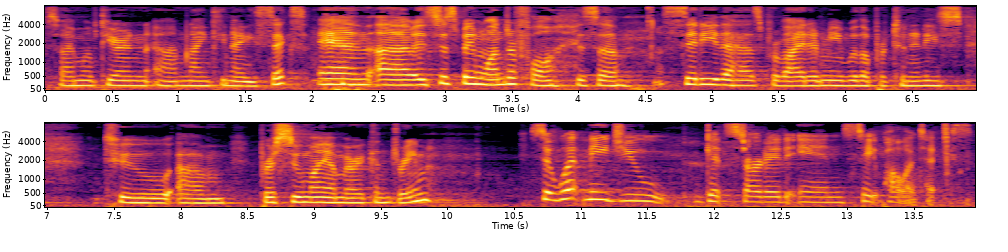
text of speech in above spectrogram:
So I moved here in um, 1996. And uh, it's just been wonderful. It's a city that has provided me with opportunities to um, pursue my American dream. So, what made you get started in state politics?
